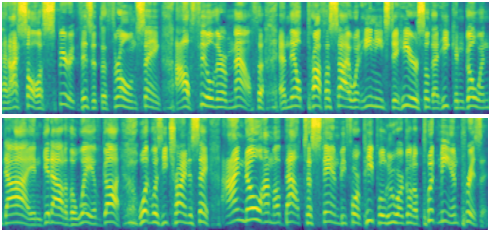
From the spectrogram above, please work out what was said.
And I saw a spirit visit the throne saying, I'll fill their mouth and they'll prophesy what he needs to hear so that he can go and die and get out of the way of God. What was he trying to say? I know I'm about to stand before people who are going to put me in prison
